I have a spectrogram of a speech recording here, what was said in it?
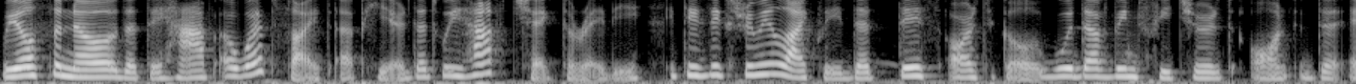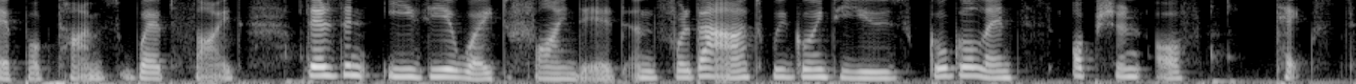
We also know that they have a website up here that we have checked already. It is extremely likely that this article would have been featured on the Epoch Times website. There's an easier way to find it, and for that, we're going to use Google Lens option of text.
